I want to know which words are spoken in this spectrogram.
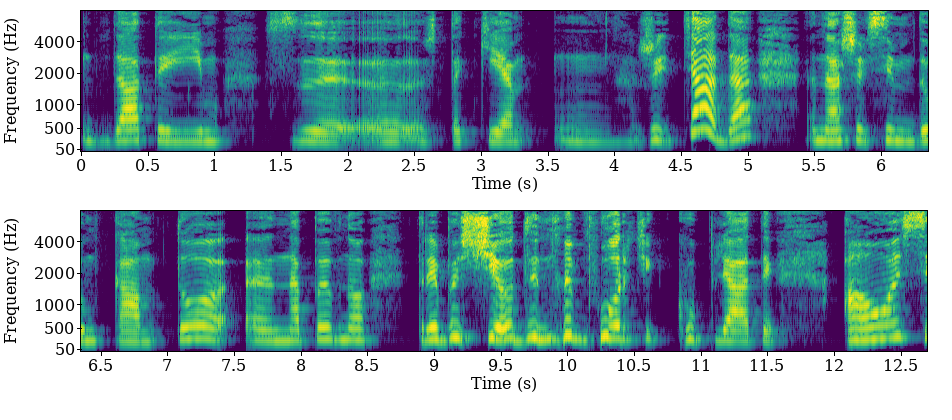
дати їм е, таке життя, да? нашим всім думкам, то, е, напевно, треба ще один наборчик купляти. А ось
